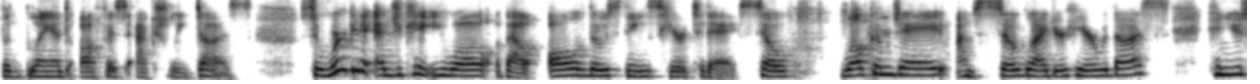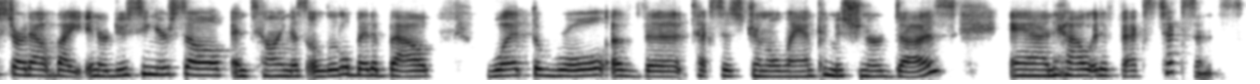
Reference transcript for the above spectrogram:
the land office actually does. So we're going to educate you all about all of those things here today. So welcome, Jay. I'm so glad you're here with us. Can you start out by introducing yourself and telling us a little bit about what the role of the Texas General Land Commissioner does and how it affects Texans?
